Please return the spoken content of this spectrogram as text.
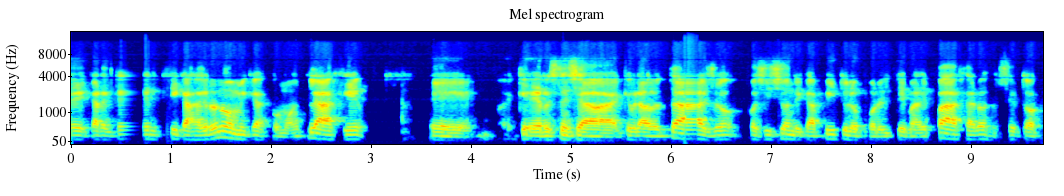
eh, características agronómicas como anclaje, eh, resistencia a quebrado del tallo, posición de capítulos por el tema de pájaros, ¿no es cierto?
